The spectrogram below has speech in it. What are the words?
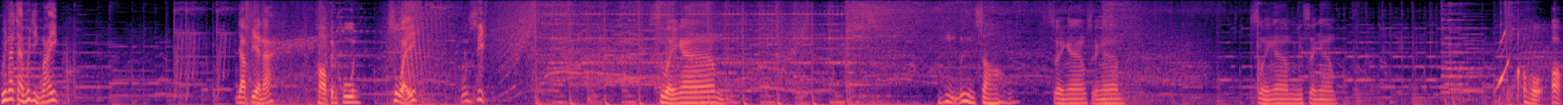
วิน่าจ่ายผู้หญิงมาอีก อย่าเปลี่ยนนะ ขอเป็นคูณ สวย คูณสิบสวยงาม หมื่นสองสวยงามสวยงาม สวยงามนี้สวยงาม โอ้โห ออก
